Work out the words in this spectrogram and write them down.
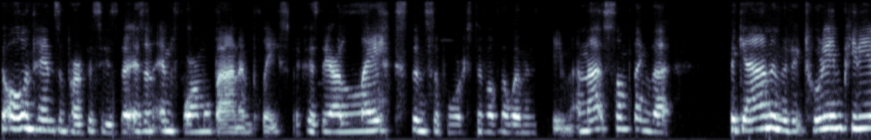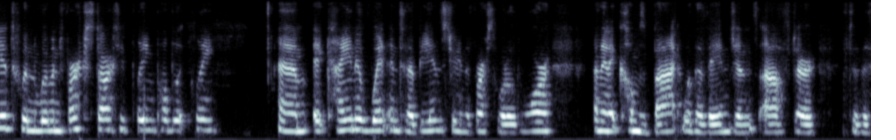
to all intents and purposes, there is an informal ban in place because they are less than supportive of the women's game. And that's something that began in the Victorian period when women first started playing publicly. Um, it kind of went into abeyance during the First World War, and then it comes back with a vengeance after, after the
